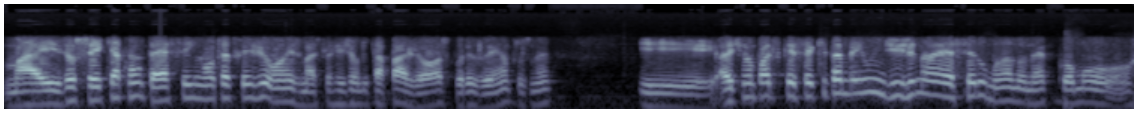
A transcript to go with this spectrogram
Mas eu sei que acontece em outras regiões, mais para a região do Tapajós, por exemplo, né? E a gente não pode esquecer que também o indígena é ser humano, né? Como,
